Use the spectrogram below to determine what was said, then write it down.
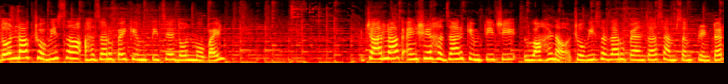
दोन लाख चोवीस हजार रुपये किमतीचे दोन मोबाईल चार लाख ऐंशी हजार किमतीची वाहनं चोवीस हजार रुपयांचा सॅमसंग प्रिंटर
